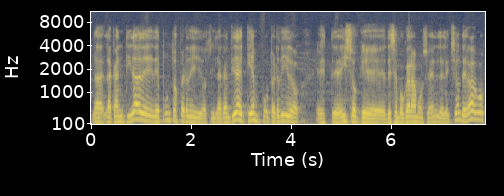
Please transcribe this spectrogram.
la, la, cantidad de, puntos perdidos y la cantidad de tiempo perdido este, hizo que desembocáramos en la elección de Gago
